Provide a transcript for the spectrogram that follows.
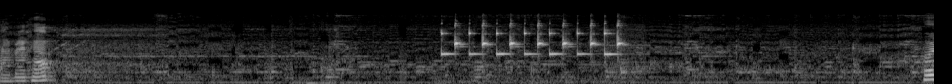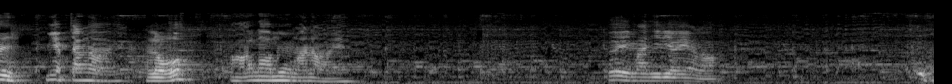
ไหลไปครับ เฮ้ย เงียบจังเลยฮัลโหลอ๋อหน้าม่วงมาหน่อย เฮ้ย มาทีเดียวเองเหรอ โอ้โห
